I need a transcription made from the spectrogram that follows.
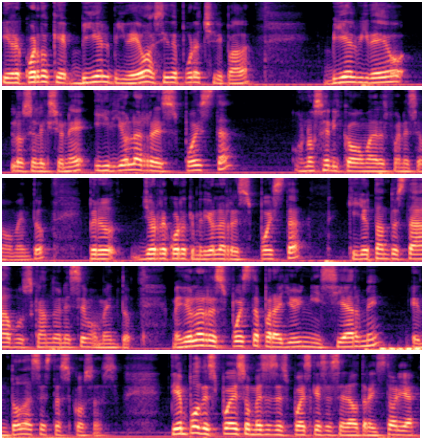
Y recuerdo que vi el video así de pura chiripada. Vi el video, lo seleccioné y dio la respuesta. O no sé ni cómo madres fue en ese momento. Pero yo recuerdo que me dio la respuesta que yo tanto estaba buscando en ese momento. Me dio la respuesta para yo iniciarme en todas estas cosas. Tiempo después o meses después, que esa será otra historia,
